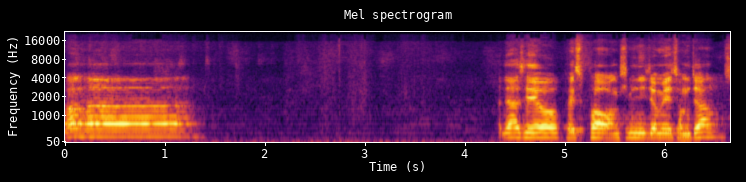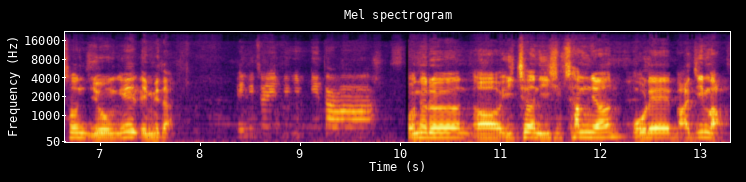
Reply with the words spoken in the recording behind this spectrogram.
왕하. 안녕하세요. 베스파 왕십리점의 점장 손용일입니다. 매니저 1인입니다. 오늘은 어, 2023년 올해 마지막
